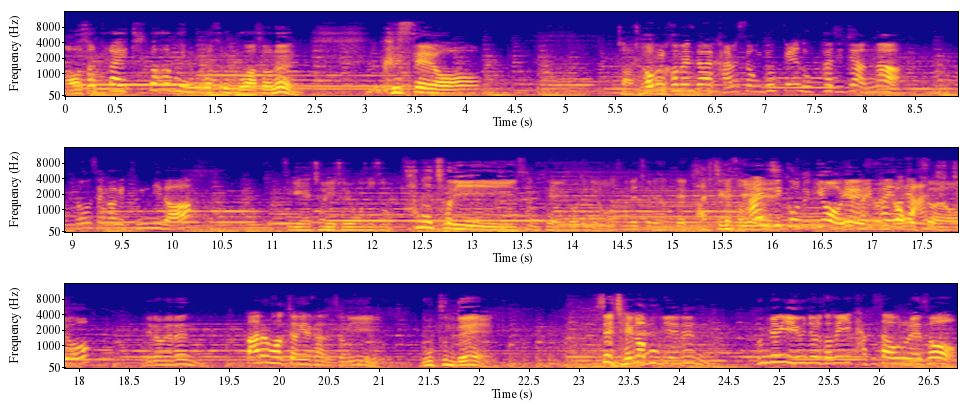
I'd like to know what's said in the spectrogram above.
어, 서플라이 추가하고 있는 것으로 보아서는 글쎄요. 자, 더블 커맨드 할 가능성도 꽤 높아지지 않나 그런 생각이 듭니다. 쓰기 해처리 조용호 선수. 3회 처리 상태거든요. 3회 처리 상태. 아직 찍어서. 예. 안 짓거든요. 예, 리파이너리가 리파이너리 안 없어요. 짓죠. 이러면은 빠른 확장일 가능성이 높은데 글쎄 제가 보기에는 분명히 이윤열 선수 이 다크사우론에서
